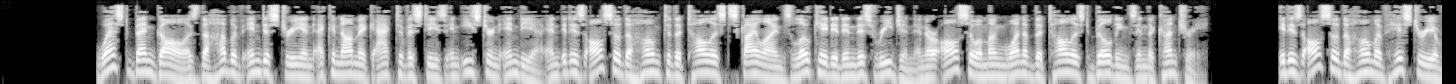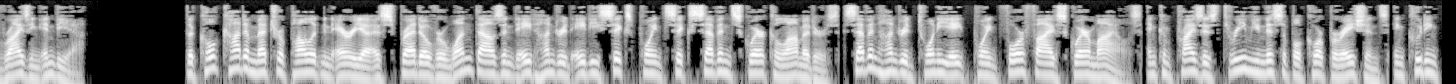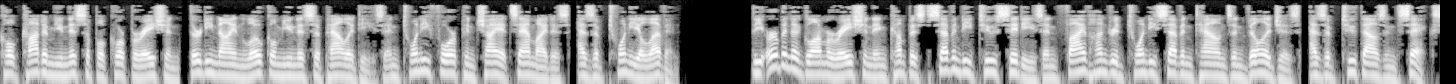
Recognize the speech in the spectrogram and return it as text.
West Bengal is the hub of industry and economic activities in eastern India and it is also the home to the tallest skylines located in this region and are also among one of the tallest buildings in the country. It is also the home of history of rising India. The Kolkata metropolitan area is spread over 1886.67 square kilometers, 728.45 square miles, and comprises 3 municipal corporations including Kolkata Municipal Corporation, 39 local municipalities and 24 panchayat samitis as of 2011. The urban agglomeration encompassed 72 cities and 527 towns and villages, as of 2006.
